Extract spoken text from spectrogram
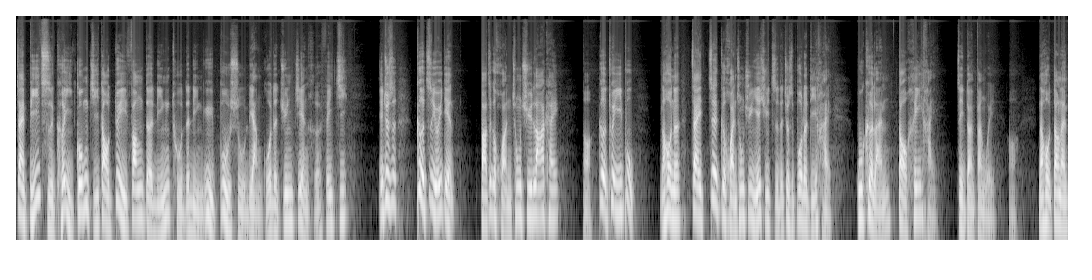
在彼此可以攻击到对方的领土的领域部署两国的军舰和飞机，也就是各自有一点把这个缓冲区拉开，哦，各退一步，然后呢，在这个缓冲区，也许指的就是波罗的海、乌克兰到黑海这段范围，哦，然后当然，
